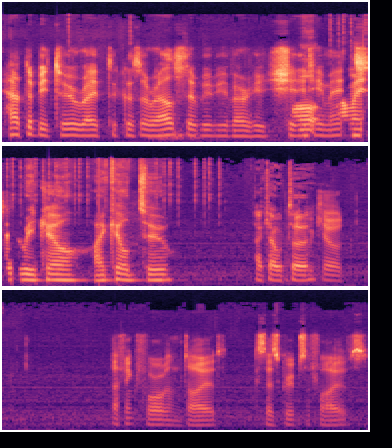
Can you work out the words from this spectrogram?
Had to be two, right? Because or else they would be very shitty Oh, teammates. how many did we kill? I killed two. I killed two. We two. killed. I think four of them died, because there's groups of fives.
